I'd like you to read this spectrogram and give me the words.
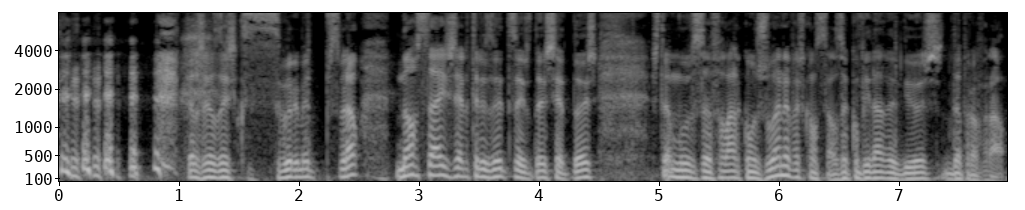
Pelas razões que seguramente perceberão. 960386272. Estamos a falar com Joana Vasconcelos, a convidada de hoje da Provaral.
